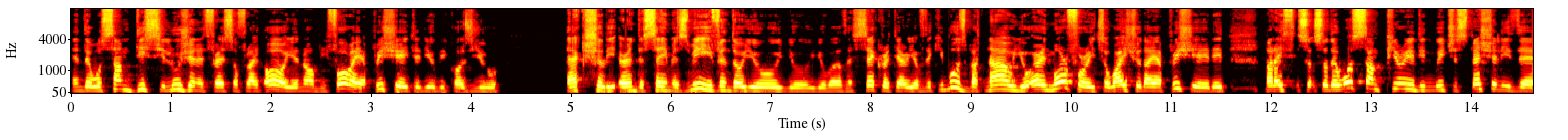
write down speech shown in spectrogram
And there was some disillusion at first of like, oh, you know, before I appreciated you because you actually earned the same as me, even though you you you were the secretary of the kibbutz. But now you earn more for it, so why should I appreciate it? But I so, so there was some period in which, especially the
